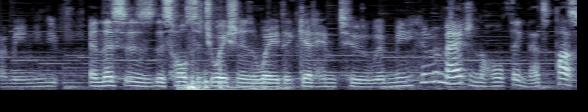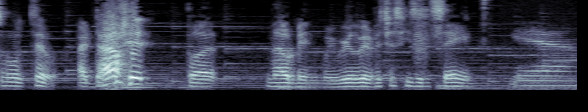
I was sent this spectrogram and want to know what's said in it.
I mean, he, and this is this whole situation is a way to get him to. I mean, he can imagine the whole thing. That's possible too. I doubt it, but that would have made the really weird. If it's just he's insane. Yeah,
